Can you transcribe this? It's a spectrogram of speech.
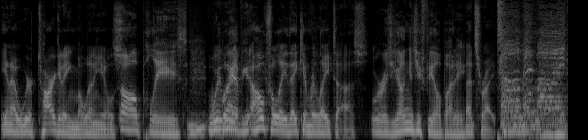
you know, we're targeting millennials. Oh, please. Mm, we, we have. hopefully they can relate to us. We're as young as you feel, buddy. That's right. Tom and Mike.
